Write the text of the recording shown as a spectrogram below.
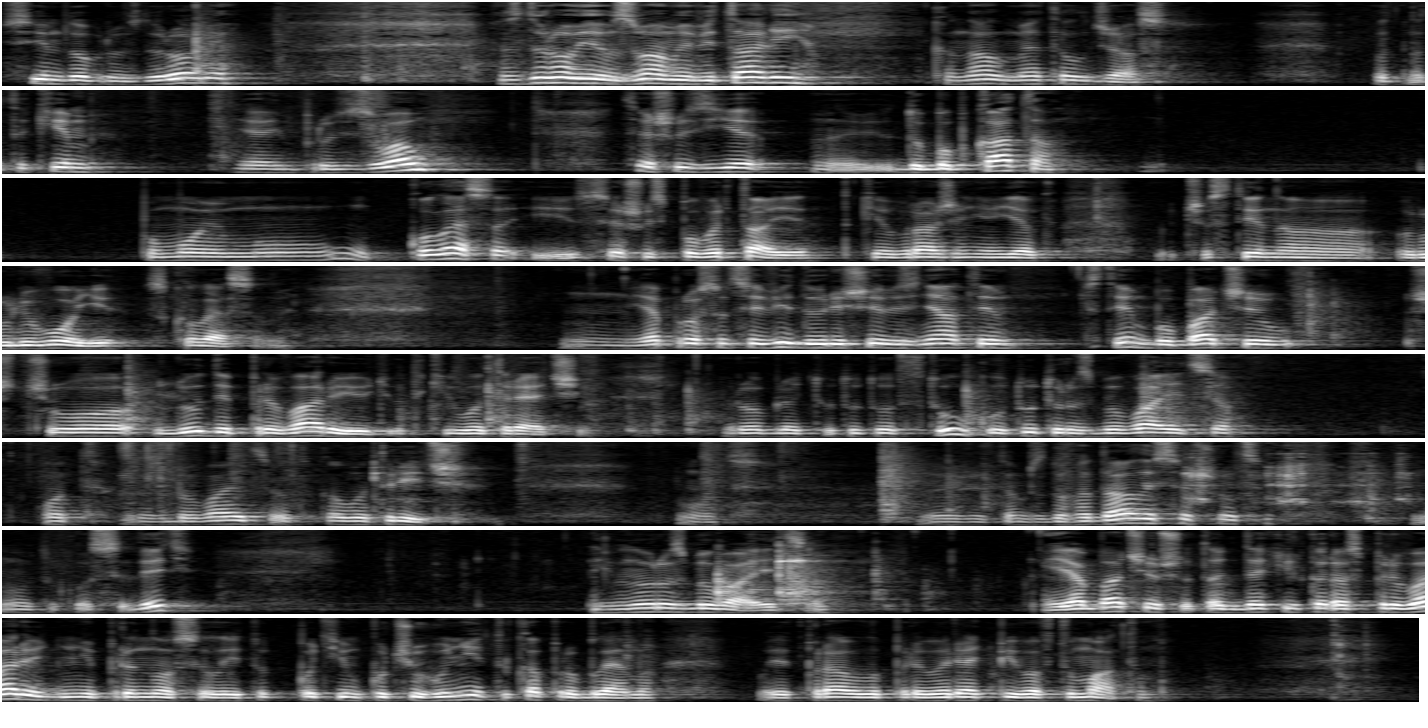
Всім доброго здоров'я. Здоров'я з вами Віталій, канал Metal Jazz. От на таким я імпровізував. Це щось є е, до бобката. По-моєму, ну, колеса і все щось повертає. Таке враження, як частина рульової з колесами. Я просто це відео вирішив зняти з тим, бо бачив, що люди приварюють такі от речі. Роблять тут, от втулку, тут розбивається, от розбивається от така от річ. От. Ви вже там здогадалися, що це. Ну, тако сидить. І воно розбивається. Я бачив, що так декілька разів приварюють, мені приносили, і тут потім по чугуні така проблема. Бо, як правило, переварять півавтоматом.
